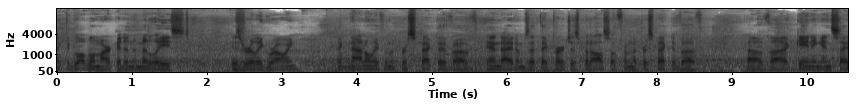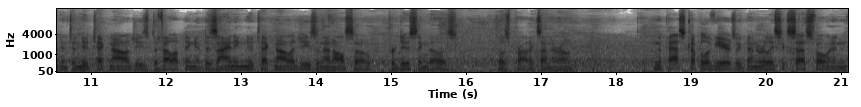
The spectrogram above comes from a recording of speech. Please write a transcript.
think the global market in the Middle East is really growing. I think not only from the perspective of end items that they purchase, but also from the perspective of, of uh, gaining insight into new technologies, developing and designing new technologies, and then also producing those, those products on their own. In the past couple of years, we've been really successful in,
